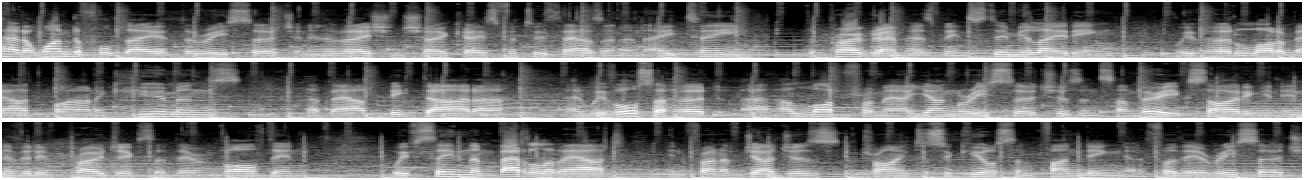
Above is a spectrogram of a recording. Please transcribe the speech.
had a wonderful day at the Research and Innovation Showcase for 2018. The program has been stimulating. We've heard a lot about bionic humans, about big data, and we've also heard uh, a lot from our young researchers and some very exciting and innovative projects that they're involved in. We've seen them battle it out in front of judges trying to secure some funding for their research.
